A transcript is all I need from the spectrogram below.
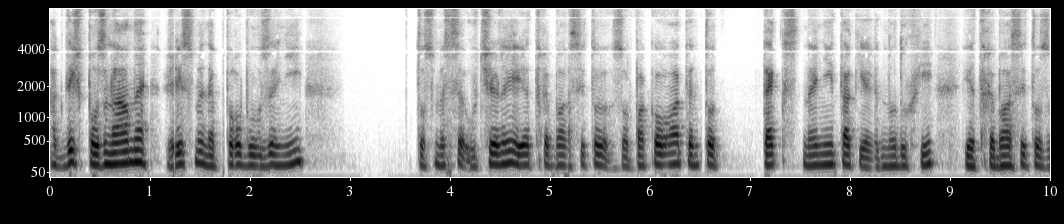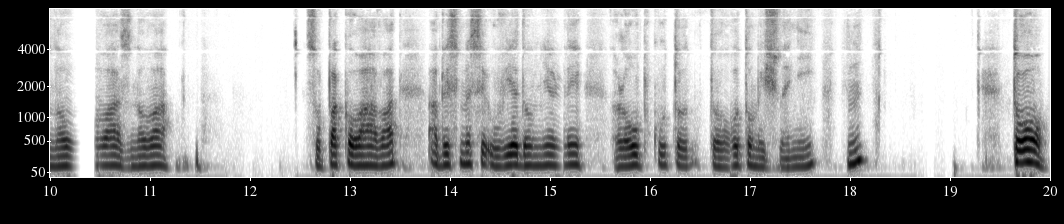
A když poznáme, že jsme neprobuzení, to jsme se učili, je třeba si to zopakovat. Tento text není tak jednoduchý, je třeba si to znova, znova zopakovávat, aby jsme si uvědomili hloubku to, tohoto myšlení. Hm? To,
